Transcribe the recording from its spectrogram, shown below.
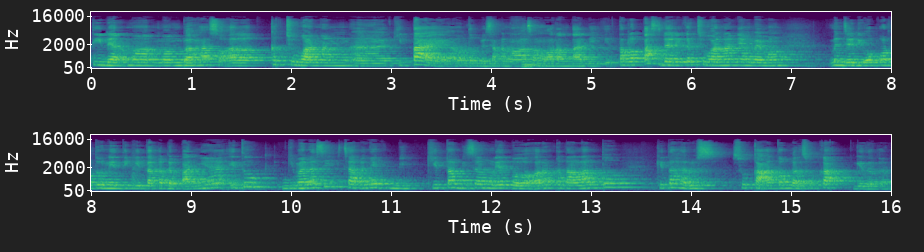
tidak me- membahas soal kecuanan eh, kita ya untuk bisa kenalan sama orang tadi. Terlepas dari kecuanan yang memang menjadi opportunity kita ke depannya itu gimana sih caranya kita bisa melihat bahwa orang kenalan tuh kita harus suka atau nggak suka gitu kan?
